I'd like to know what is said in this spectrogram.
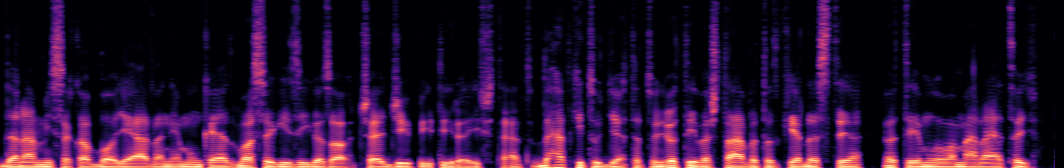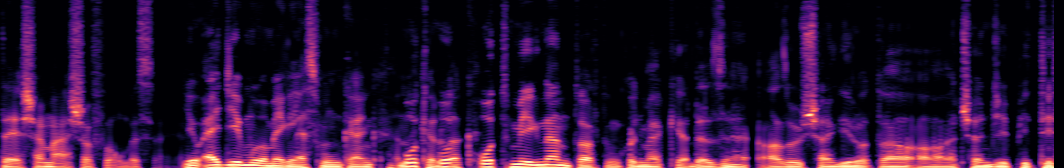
de nem hiszek abba, hogy elvenni a munkáját. Valószínűleg ez igaz a chat GPT-re is. Tehát, de hát ki tudja, tehát, hogy öt éves távlatot kérdeztél, öt év múlva már lehet, hogy teljesen másra fogunk beszélni. Jó, egy év múlva még lesz munkánk. Ott, ott, ott, még nem tartunk, hogy megkérdezze az újságírót a, a GPT,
